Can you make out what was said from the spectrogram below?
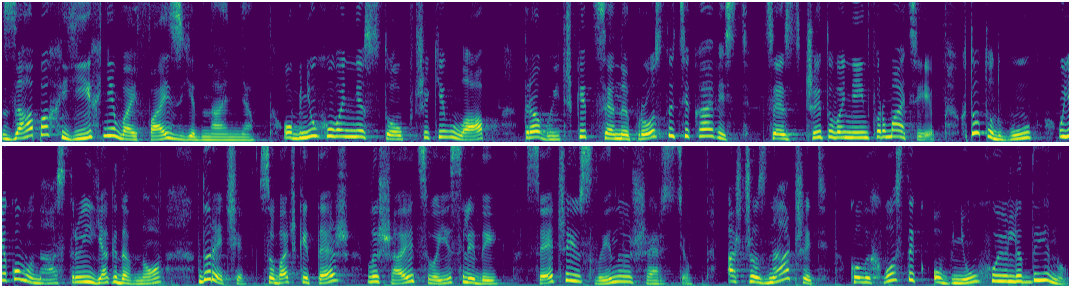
Запах їхнє Wi-Fi з'єднання, обнюхування стовпчиків, лап, травички це не просто цікавість, це зчитування інформації. Хто тут був, у якому настрої, як давно. До речі, собачки теж лишають свої сліди сечею, слиною, шерстю. А що значить, коли хвостик обнюхує людину?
